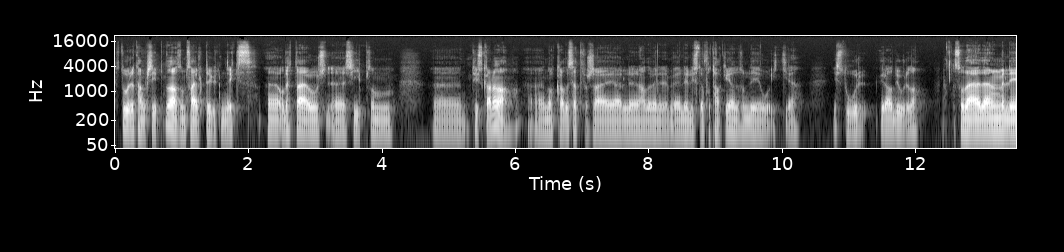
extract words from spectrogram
store tankskipene da, som seilte utenriks. Eh, og dette er jo eh, skip som uh, tyskerne da, eh, nok hadde sett for seg eller hadde veldig, veldig lyst til å få tak i, som de jo ikke i stor grad gjorde. da. Så det er, det er en veldig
